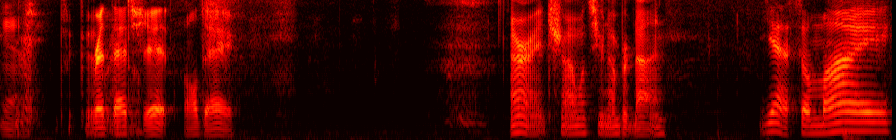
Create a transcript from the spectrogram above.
yeah. It's a good Rent that shit all day. All right, Sean, what's your number nine? Yeah, so my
